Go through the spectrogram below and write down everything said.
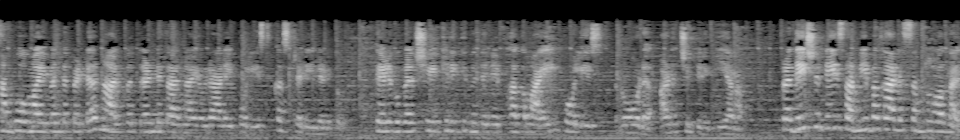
സംഭവവുമായി ബന്ധപ്പെട്ട് നാൽപ്പത്തിരണ്ടുകാരനായ ഒരാളെ പോലീസ് കസ്റ്റഡിയിലെടുത്തു. തെളിവുകൾ ശേഖരിക്കുന്നതിന്റെ ഭാഗമായി പോലീസ് റോഡ് അടച്ചിട്ടിരിക്കുകയാണ്. പ്രദേശത്തെ സമീപകാല സംഭവങ്ങൾ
